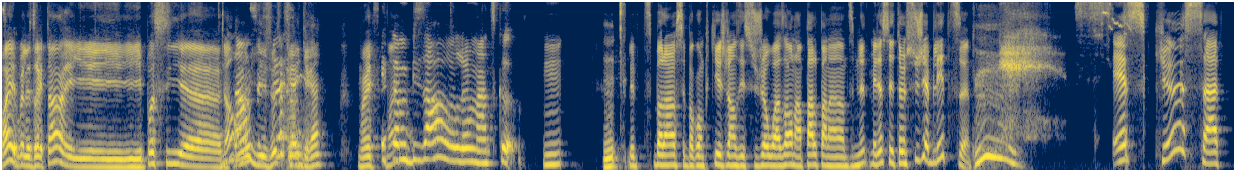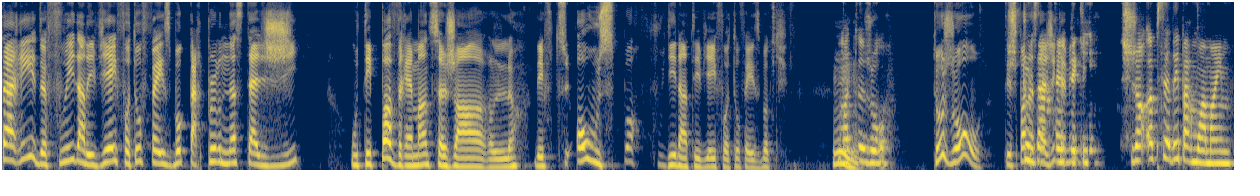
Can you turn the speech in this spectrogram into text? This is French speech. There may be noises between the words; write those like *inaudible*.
Ouais, le directeur, il, il est pas si. euh, Non? Non, il est c'est juste ça. très grand. Ouais. C'est Ouais. comme bizarre, là, mais en tout cas. Hmm. Hmm. Le petit bonheur, c'est pas compliqué. Je lance des sujets au hasard, on en parle pendant 10 minutes. Mais là, c'est un sujet blitz. *gasps* Est-ce que ça t'arrive de fouiller dans les vieilles photos Facebook par pure nostalgie? Ou t'es pas vraiment de ce genre-là? Des- Tu oses pas fouiller dans tes vieilles photos Facebook? Moi, Hmm. toujours. Toujours! T'es Je suis pas nostalgique. Je suis genre obsédée par moi-même.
